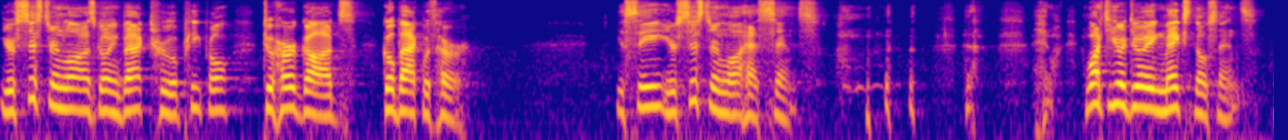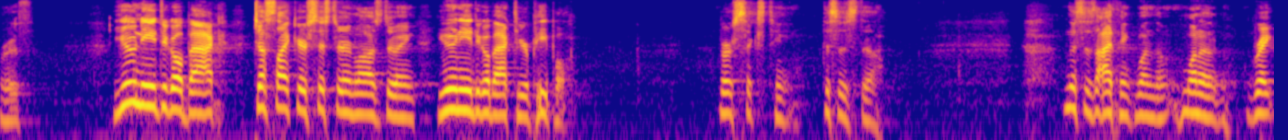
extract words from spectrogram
your sister-in-law is going back to her people, to her gods. Go back with her. You see, your sister-in-law has sense. what you're doing makes no sense, Ruth. You need to go back, just like your sister in law is doing. You need to go back to your people. Verse 16. This is the this is, I think, one of the one of the great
